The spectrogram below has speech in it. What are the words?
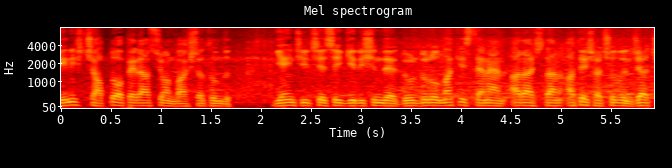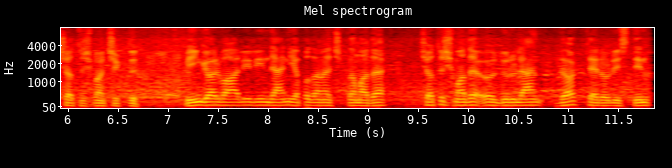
geniş çaplı operasyon başlatıldı. Genç ilçesi girişinde durdurulmak istenen araçtan ateş açılınca çatışma çıktı. Bingöl Valiliğinden yapılan açıklamada çatışmada öldürülen 4 teröristin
